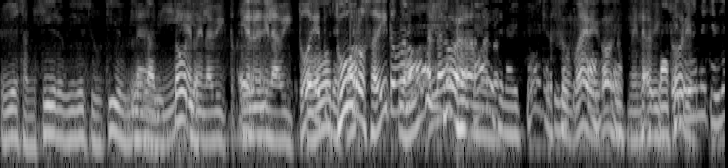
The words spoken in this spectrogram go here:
En San Isidro, en Surquillo, he vivido en La Victoria. mierda, en la Victoria. El- En la Victoria, tú, rosadito, mano. No, lado, no, ah, mano. en la Victoria. Su madre, cosa, en la La gente Victoria. ya me quería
